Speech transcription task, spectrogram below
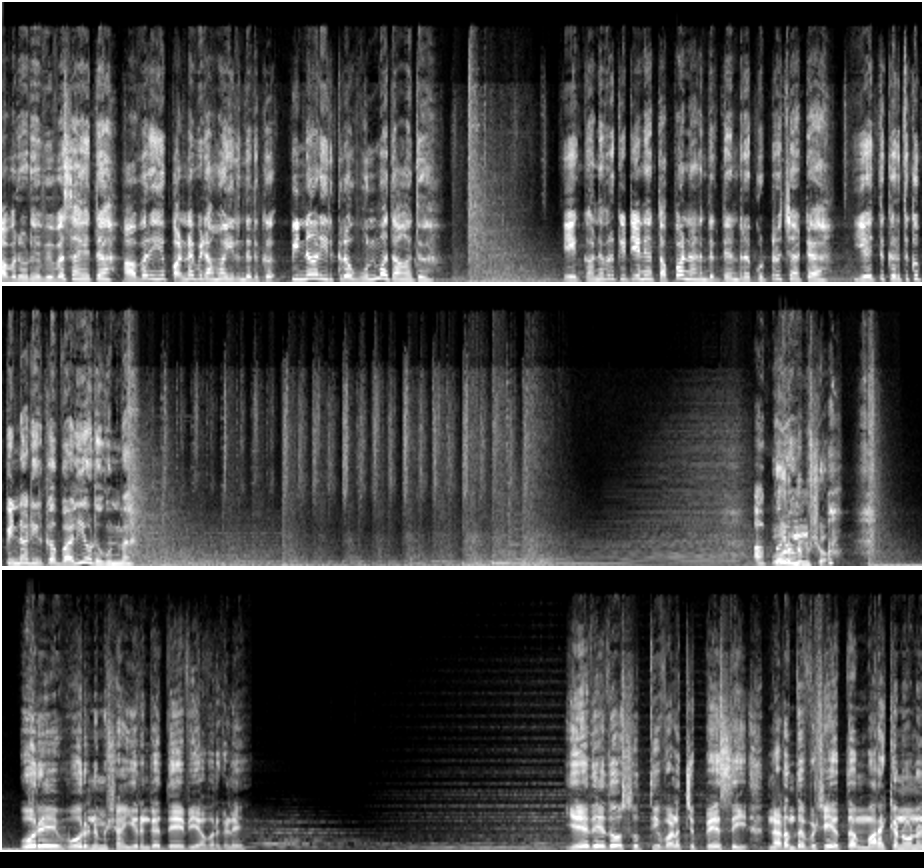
அவரோட விவசாயத்தை அவரையே பண்ண விடாம இருந்ததுக்கு பின்னாடி இருக்கிற உண்மைதான் அது. என் கணவர்கிட்டயே நான் தப்பா நடந்துக்கிட்டேன்ற குற்றச்சாட்டை ஏத்துக்கிறதுக்கு பின்னாடி இருக்க வலியோட உண்மை. ஒரு நிமிஷம். ஒரே ஒரு நிமிஷம் இருங்க தேவி அவர்களே. ஏதேதோ சுத்தி வளைச்சு பேசி நடந்த விஷயத்த மறைக்கணும்னு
